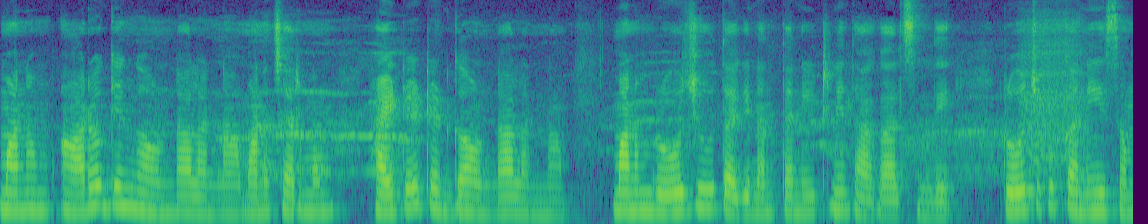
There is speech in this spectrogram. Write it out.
మనం ఆరోగ్యంగా ఉండాలన్నా మన చర్మం హైడ్రేటెడ్గా ఉండాలన్నా మనం రోజు తగినంత నీటిని తాగాల్సిందే. రోజుకు కనీసం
